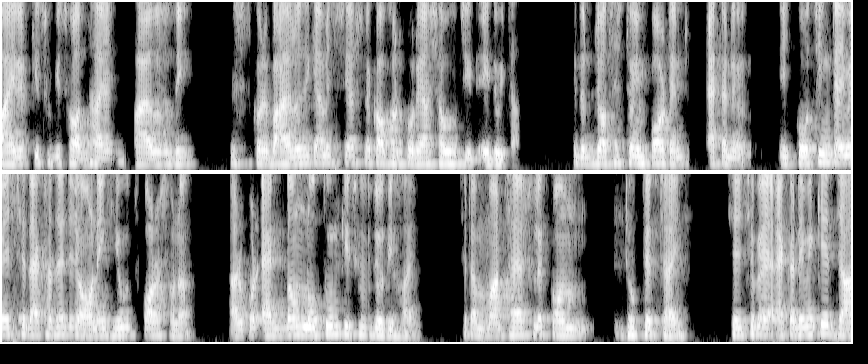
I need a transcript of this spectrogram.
বাইরের কিছু কিছু অধ্যায় বায়োলজি বিশেষ করে বায়োলজি কেমিস্ট্রি আসলে কভার করে আসা উচিত এই দুইটা। কিন্তু যথেষ্ট ইম্পর্টেন্ট এই কোচিং টাইমে এসে দেখা যায় যে অনেক হিউজ পড়াশোনা, তার উপর একদম নতুন কিছু যদি হয়, সেটা মাথায় আসলে কম ঢুকতে চায়। সেই হিসেবে একাডেমিকে যা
